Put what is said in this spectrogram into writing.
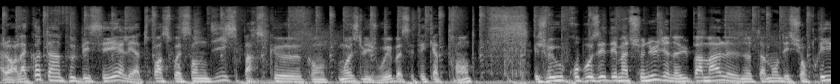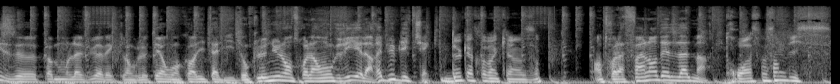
Alors la cote a un peu baissé, elle est à 3,70 parce que quand moi je l'ai joué, bah, c'était 4,30. Et je vais vous proposer des matchs nuls, il y en a eu pas mal, notamment des surprises euh, comme on l'a vu avec l'Angleterre ou encore l'Italie. Donc le nul entre la Hongrie et la République tchèque, 2,95. entre la Finlande et le Danemark, 3,70.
